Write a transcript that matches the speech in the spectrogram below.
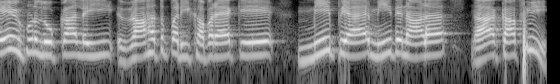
ਇਹ ਹੁਣ ਲੋਕਾਂ ਲਈ ਰਾਹਤ ਭਰੀ ਖਬਰ ਹੈ ਕਿ ਮੀਂਹ ਪਿਆ ਹੈ। ਮੀਂਹ ਦੇ ਨਾਲ ਕਾਫੀ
